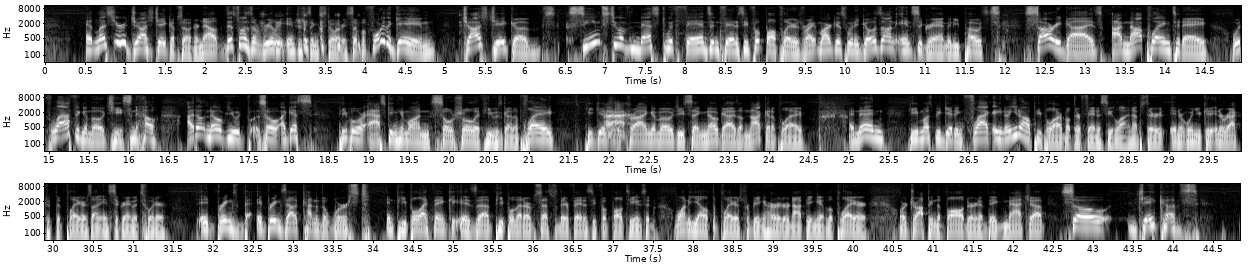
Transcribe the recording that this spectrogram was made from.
Unless you're a Josh Jacobs owner. Now, this was a really interesting story. So before the game, Josh Jacobs seems to have messed with fans and fantasy football players, right, Marcus? When he goes on Instagram and he posts, Sorry, guys, I'm not playing today with laughing emojis. Now, I don't know if you would. So I guess people were asking him on social if he was going to play. He gives ah. the crying emoji saying, "No, guys, I'm not going to play." And then he must be getting flag. You know, you know how people are about their fantasy lineups. They're when you can interact with the players on Instagram and Twitter it brings it brings out kind of the worst in people. I think is uh, people that are obsessed with their fantasy football teams and want to yell at the players for being hurt or not being able to play or or dropping the ball during a big matchup. So Jacobs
